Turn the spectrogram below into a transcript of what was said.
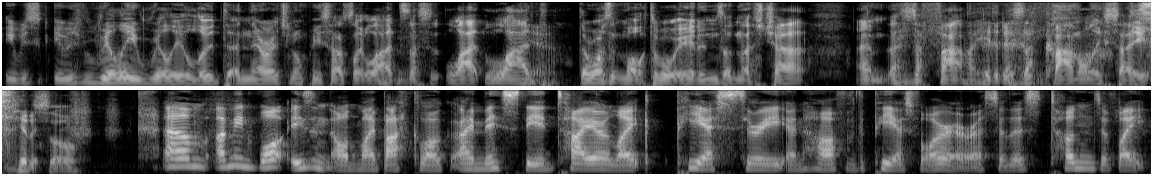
it was it was really really lewd in the original piece. I was like, lads, this is lad lad. Yeah. There wasn't multiple Aarons in this chat. Um, this is a fat. I this it. is a family site. Hit it. So Um, I mean, what isn't on my backlog? I missed the entire like PS3 and half of the PS4 era, so there's tons of like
